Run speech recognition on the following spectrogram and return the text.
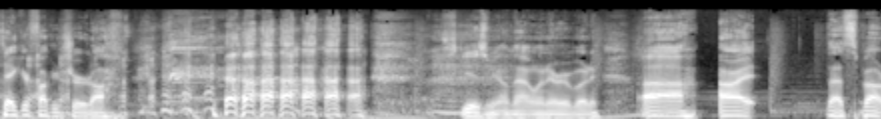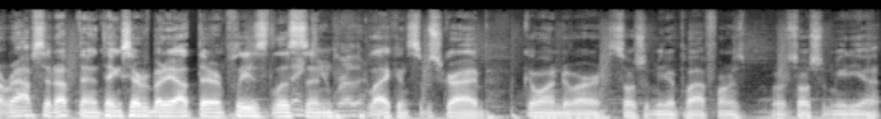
take your fucking shirt off. Excuse me on that one, everybody. Uh, all right. That's about wraps it up then. Thanks everybody out there. Please listen, brother. like, and subscribe. Go on to our social media platforms or social media,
